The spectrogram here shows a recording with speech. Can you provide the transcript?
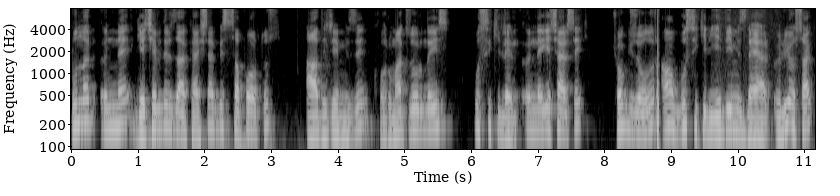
Bunların önüne geçebiliriz arkadaşlar. Biz support'uz. ADC'mizi korumak zorundayız. Bu skill'lerin önüne geçersek çok güzel olur. Ama bu skill'i yediğimizde eğer ölüyorsak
